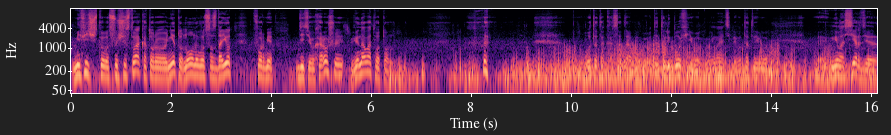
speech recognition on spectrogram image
мифического существа, которого нету, но он его создает в форме «Дети, вы хорошие, виноват вот он». Вот это красота Бога, вот это любовь его, понимаете ли, вот это его милосердие,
